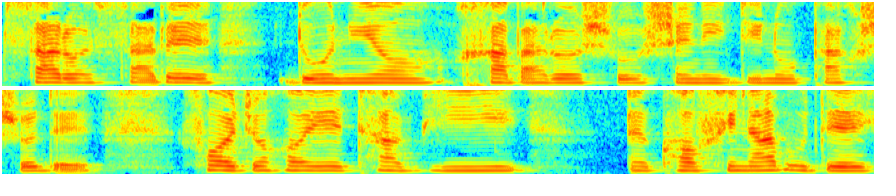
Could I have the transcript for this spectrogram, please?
سراسر دنیا خبراش رو شنیدین و پخش شده فاجه های طبیعی کافی نبوده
